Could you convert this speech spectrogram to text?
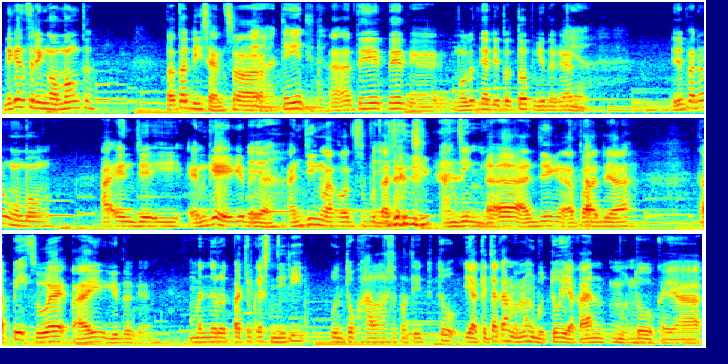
dia kan sering ngomong tuh Toto disensor. Iya tit gitu. Nah, tit, tit, ya, mulutnya ditutup gitu kan. Iya. Jadi padahal ngomong A N J I N G gitu. Iya. anjing lah kalau sebut Iya. aja anjing. Anjing. Eh, eh, anjing apa dia? tapi suwe tai gitu kan. menurut Pak Cukai sendiri untuk hal-hal seperti itu tuh ya kita kan memang butuh ya kan butuh kayak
